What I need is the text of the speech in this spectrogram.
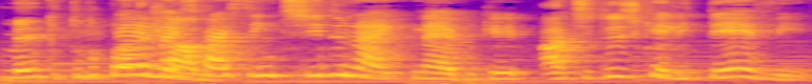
meio que tudo É, mas planejado. faz sentido, né, né? Porque a atitude que ele teve,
